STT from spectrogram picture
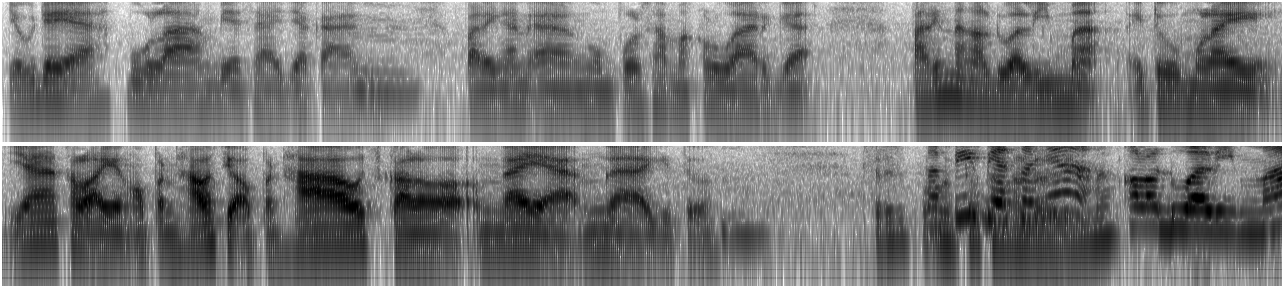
ya udah ya pulang biasa aja kan. Hmm. Palingan eh, ngumpul sama keluarga. Paling tanggal 25 itu mulai ya kalau yang open house ya open house, kalau enggak ya enggak gitu. Terus Hmm. Tapi untuk tanggal biasanya 25, kalau 25,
